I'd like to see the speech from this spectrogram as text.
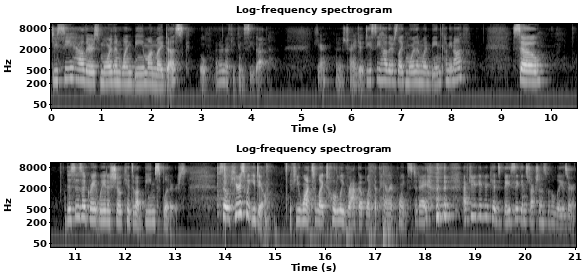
Do you see how there's more than one beam on my desk? Oh, I don't know if you can see that. Here, I'm just trying to, do Do you see how there's like more than one beam coming off? So this is a great way to show kids about beam splitters. So here's what you do if you want to like totally rack up like the parent points today, after you give your kids basic instructions with a laser,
